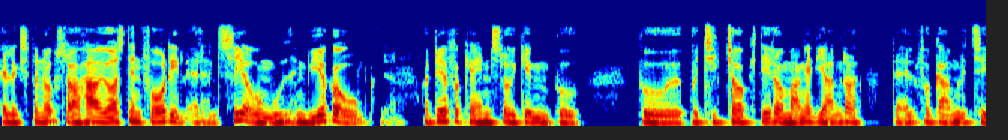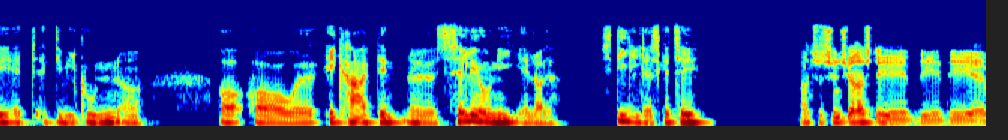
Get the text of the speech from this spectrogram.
Alex van Opslag har jo også den fordel, at han ser ung ud, han virker ung, ja. og derfor kan han slå igennem på, på, øh, på TikTok. Det er der jo mange af de andre, der er alt for gamle til, at, at de vil kunne, og, og, og øh, ikke har den øh, selvironi eller stil, der skal til. Og så synes jeg også, det, det, det er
